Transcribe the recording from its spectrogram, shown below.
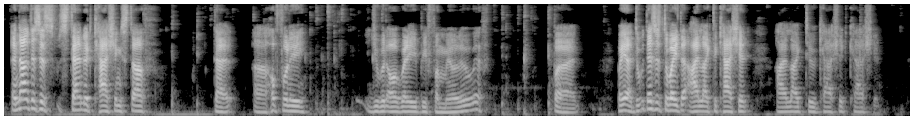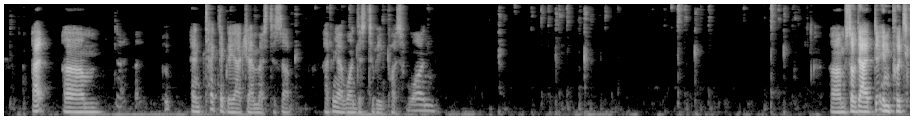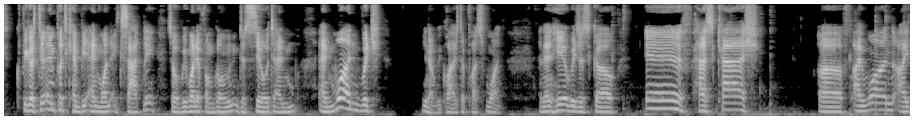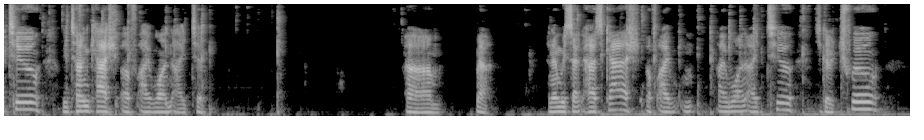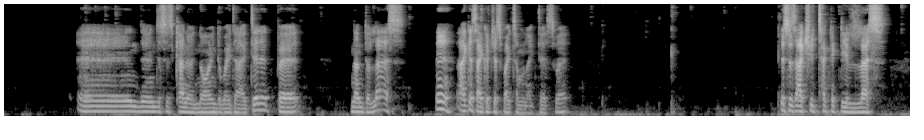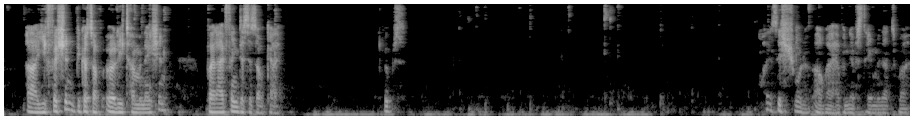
And now this is standard caching stuff that uh, hopefully you would already be familiar with. But, but yeah, this is the way that I like to cache it. I like to cache it, cache it. I, um, and technically, actually, I messed this up. I think I want this to be plus one. Um, so that the input, because the input can be n1 exactly. So we want it from going to zero to n, n1, which, you know, requires the plus one. And then here we just go if has cache of i1, i2, return cache of i1, i2 um, yeah. And then we set has cache of I, I1, I2, you go to true. And then this is kind of annoying the way that I did it, but nonetheless, eh, I guess I could just write something like this, right? This is actually technically less uh, efficient because of early termination, but I think this is okay. Oops. Why is this shorter? Oh, I have an if statement, that's why.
